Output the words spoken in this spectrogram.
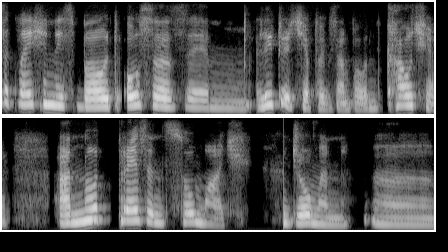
Another question is about also the um, literature, for example, and culture. are not present so much in German uh,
